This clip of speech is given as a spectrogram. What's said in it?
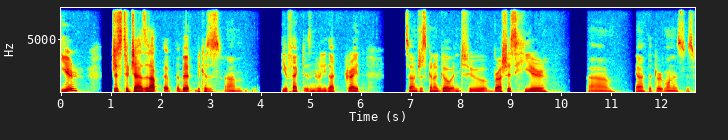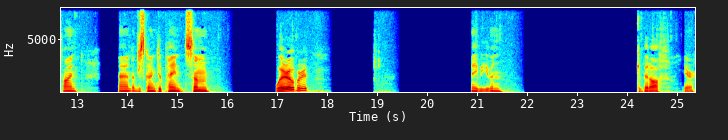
here just to jazz it up a, a bit because um, the effect isn't really that great. So I'm just gonna go into brushes here. Um, yeah, the dirt one is, is fine. And I'm just going to paint some wear over it. Maybe even a bit off here.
